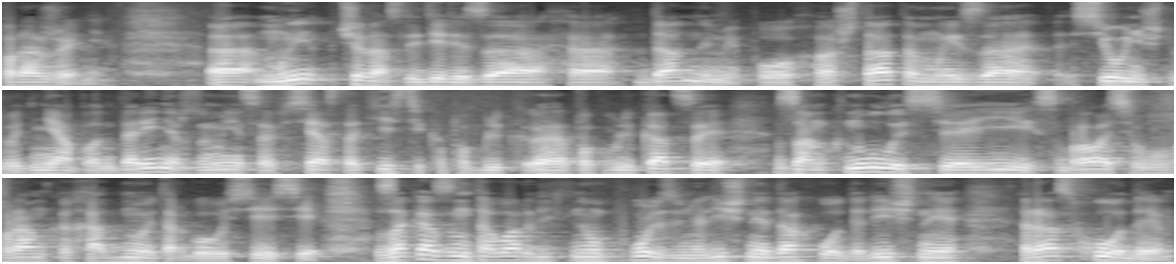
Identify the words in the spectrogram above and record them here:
поражения. Э, мы вчера следили за э, данными по штатам и за сегодняшнего дня благодарения. Разумеется, вся статистика э, по публикации замкнулась и собралась в рамках одной торговой сессии. Заказы на товары длительного пользования, личные доходы, личные расходы,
